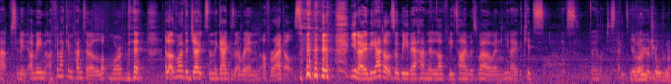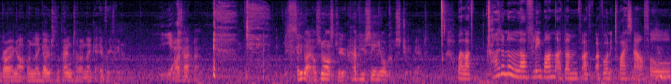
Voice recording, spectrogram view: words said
Absolutely. I mean, I feel like in Panto, a lot more of the, a lot more of the jokes and the gags that are written are for adults. you know, the adults will be there having a lovely time as well, and you know, the kids, it's very much a spectacle. You know your children are growing up when they go to the panto and they get everything. Yeah. I've had that. anyway, I was going to ask you, have you seen your costume yet? Well, I've tried on a lovely one that I've done. I've, I've worn it twice now for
